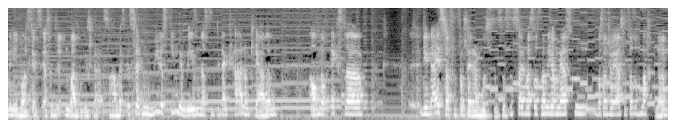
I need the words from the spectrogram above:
Miniboss jetzt erst zum dritten Mal so geschnallt zu haben? Es ist halt ein weirdes Ding gewesen, dass du mit den Arkanum-Kernen auch noch extra äh, den Eistapfen verkleinern musstest. Das ist halt was, was man nicht dem ersten, was man nicht auf ersten Versuch macht, ne?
